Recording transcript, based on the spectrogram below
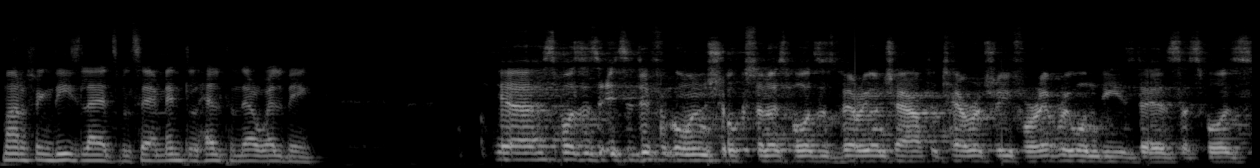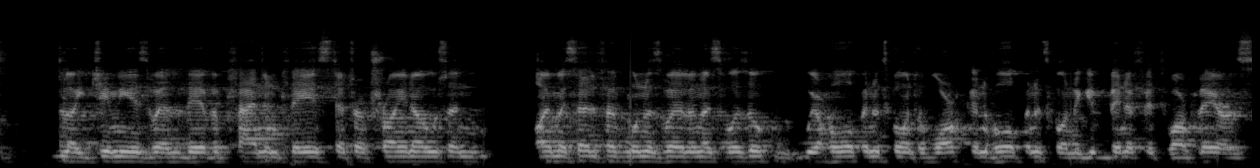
monitoring these lads? Will say mental health and their well being. Yeah, I suppose it's, it's a difficult one, Shucks, and I suppose it's very uncharted territory for everyone these days. I suppose, like Jimmy as well, they have a plan in place that they're trying out, and I myself have one as well. And I suppose, look, we're hoping it's going to work and hoping it's going to give benefit to our players.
